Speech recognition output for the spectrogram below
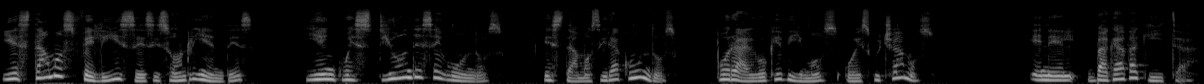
Y estamos felices y sonrientes y en cuestión de segundos estamos iracundos por algo que vimos o escuchamos. En el Bhagavad Gita,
